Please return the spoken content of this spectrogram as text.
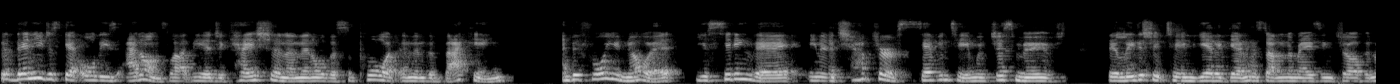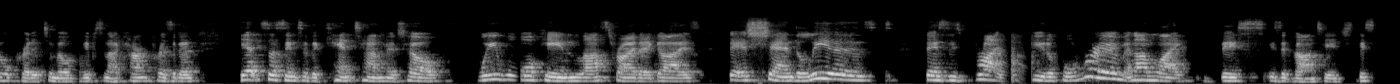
But then you just get all these add ons like the education and then all the support and then the backing. And before you know it, you're sitting there in a chapter of 70, and we've just moved. The leadership team, yet again, has done an amazing job, and all credit to Mel Gibson, our current president, gets us into the Kent Town Hotel. We walk in last Friday, guys. There's chandeliers, there's this bright, beautiful room. And I'm like, this is advantage. This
